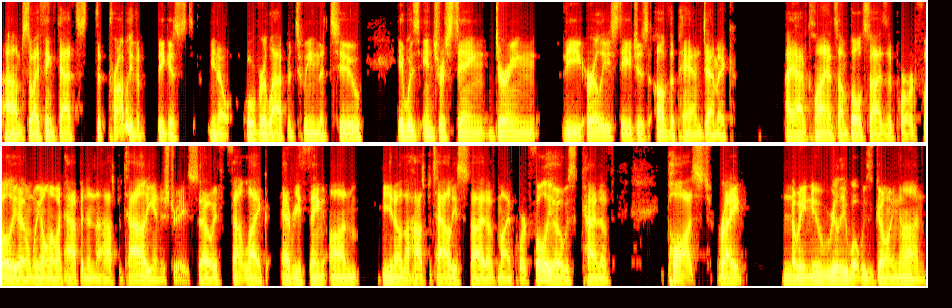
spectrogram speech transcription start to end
um, so I think that's the probably the biggest you know overlap between the two. It was interesting during the early stages of the pandemic. I have clients on both sides of the portfolio, and we all know what happened in the hospitality industry. So it felt like everything on you know the hospitality side of my portfolio was kind of paused. Right, nobody knew really what was going on,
